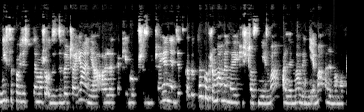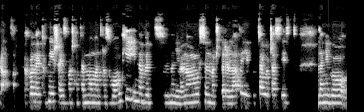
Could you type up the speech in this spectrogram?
nie chcę powiedzieć tutaj może odzwyczajania, ale takiego przyzwyczajania dziecka do tego, że mamy na jakiś czas nie ma, ale mamy nie ma, ale mama wraca. Chyba najtrudniejsza jest właśnie ten moment rozłąki i nawet, no nie wiem, no mój syn ma 4 lata i jakby cały czas jest dla niego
